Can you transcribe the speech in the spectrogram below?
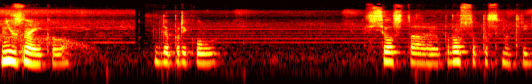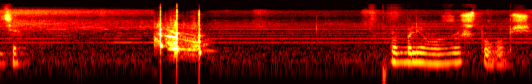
Не знаю кого. Для прикола. Все старое, просто посмотрите. Да блин, за что вообще?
